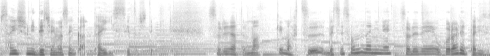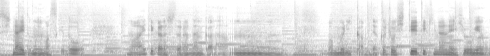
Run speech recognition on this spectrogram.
最初に出ちゃいませんか？第一声として。それだったらまあ結構普通別にそんなにねそれで怒られたりしないと思いますけど相手からしたらなんかなうんまあ、無理かみたいな、ちょっと否定的なね、表現を、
